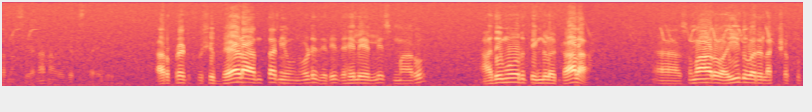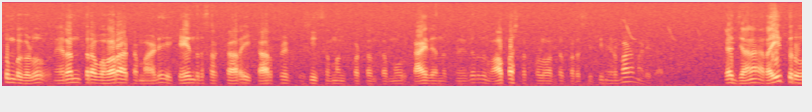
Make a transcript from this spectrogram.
ಸಮಸ್ಯೆಯನ್ನು ನಾವು ಎದುರಿಸ್ತಾ ಇದ್ದೀವಿ. ಕಾರ್ಪೊರೇಟ್ ಕೃಷಿ ಬೇಡ ಅಂತ ನೀವು ನೋಡಿದಿರಿ. ದೆಹಲಿಯಲ್ಲಿ ಸುಮಾರು ಹದಿಮೂರು ತಿಂಗಳ ಕಾಲ ಸುಮಾರು ಐದೂವರೆ ಲಕ್ಷ ಕುಟುಂಬಗಳು ನಿರಂತರ ಹೋರಾಟ ಮಾಡಿ ಕೇಂದ್ರ ಸರ್ಕಾರ ಈ ಕಾರ್ಪೊರೇಟ್ ಕೃಷಿಗೆ ಸಂಬಂಧಪಟ್ಟಂಥ ಮೂರು ಕಾಯ್ದೆಯನ್ನು ತಂದಿದ್ದರೆ ಅದನ್ನು ವಾಪಸ್ ತಕ್ಕೊಳ್ಳುವಂಥ ಪರಿಸ್ಥಿತಿ ನಿರ್ಮಾಣ ಮಾಡಿದ್ದಾರೆ. ಜನ, ರೈತರು,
